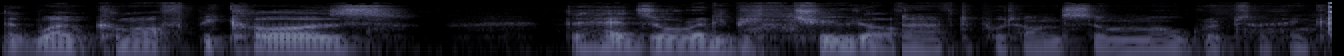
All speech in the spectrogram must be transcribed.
that won't come off because the head's already been chewed off. I have to put on some more grips, I think.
